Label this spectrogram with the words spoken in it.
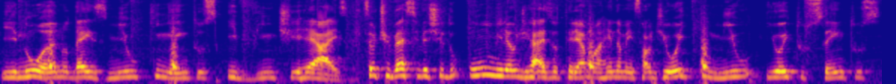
e no ano 10.520 reais. Se eu tivesse investido um milhão de reais, eu teria uma renda mensal de 8.800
